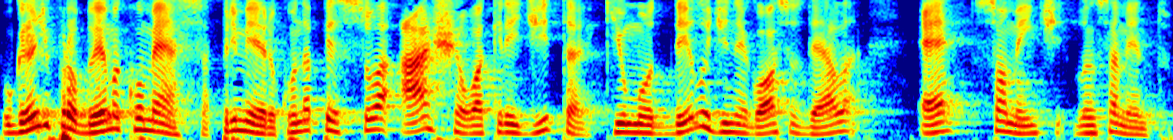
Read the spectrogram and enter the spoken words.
O grande problema começa, primeiro, quando a pessoa acha ou acredita que o modelo de negócios dela é somente lançamento.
